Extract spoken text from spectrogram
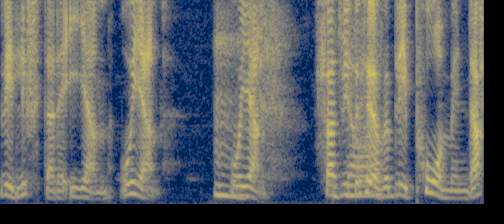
vill lyfta det igen och igen och igen. För att vi Ja. behöver bli påminda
